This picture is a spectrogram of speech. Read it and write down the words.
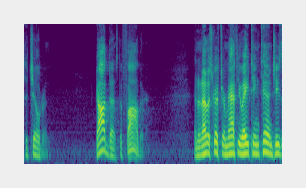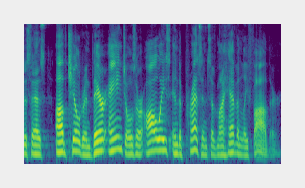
to children. God does, the Father. In another scripture, Matthew 18 10, Jesus says, Of children, their angels are always in the presence of my heavenly Father.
